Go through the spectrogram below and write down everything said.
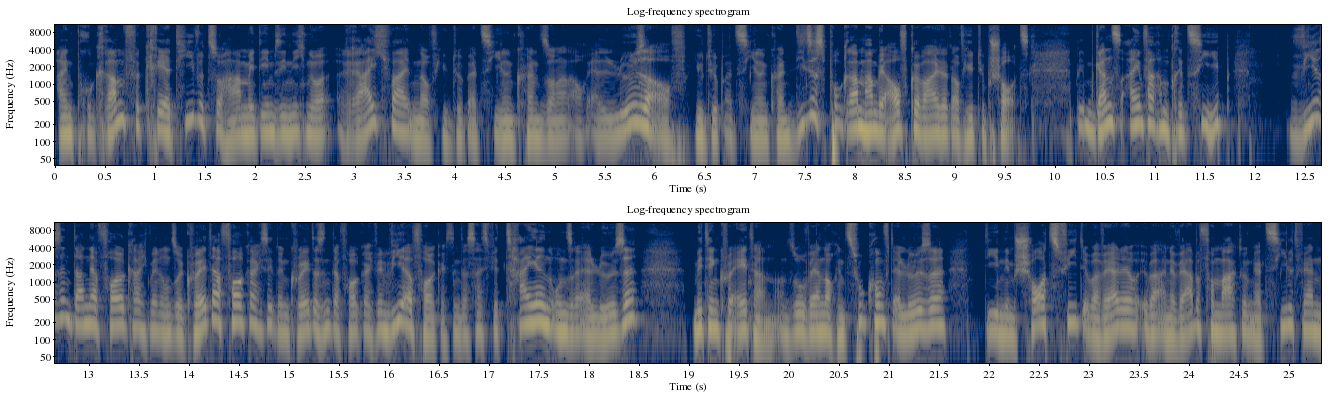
ein Programm für Kreative zu haben, mit dem sie nicht nur Reichweiten auf YouTube erzielen können, sondern auch Erlöse auf YouTube erzielen können. Dieses Programm haben wir aufgeweitet auf YouTube Shorts. Mit einem ganz einfachen Prinzip. Wir sind dann erfolgreich, wenn unsere Creator erfolgreich sind und Creator sind erfolgreich, wenn wir erfolgreich sind. Das heißt, wir teilen unsere Erlöse mit den Creatoren. Und so werden auch in Zukunft Erlöse, die in dem Shorts-Feed über, über eine Werbevermarktung erzielt werden,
